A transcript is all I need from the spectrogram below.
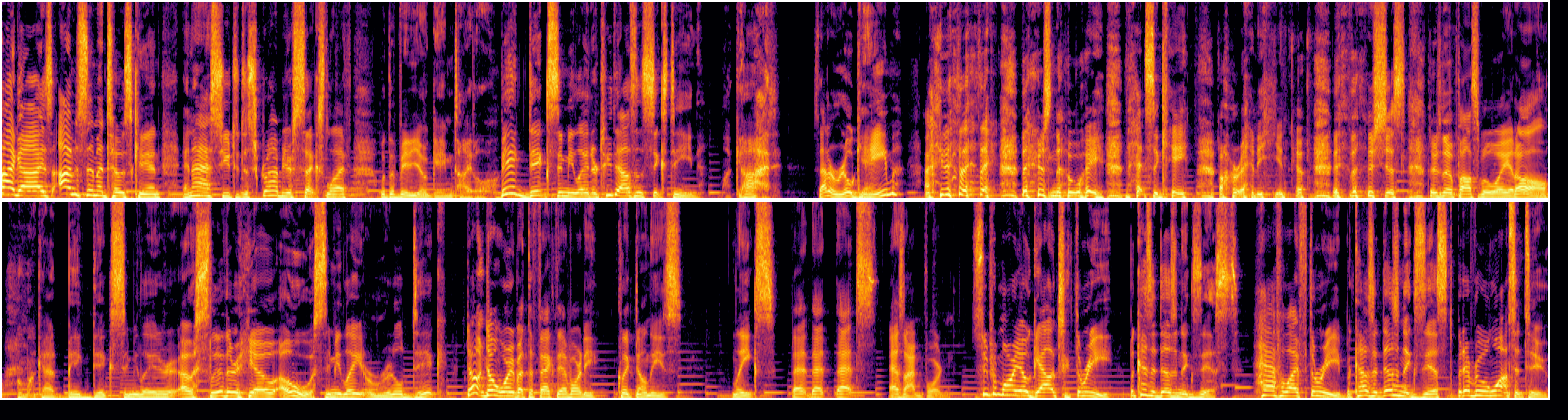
Hi guys, I'm Cinnamon Toast Ken, and I asked you to describe your sex life with a video game title. Big Dick Simulator 2016. Oh My God. Is that a real game? I mean, there's no way that's a game already. You know, there's just there's no possible way at all. Oh my God, big dick simulator. Oh, Slither yo. Oh, simulate real dick. Don't don't worry about the fact that I've already clicked on these links. That that that's that's not important. Super Mario Galaxy 3 because it doesn't exist. Half-Life 3 because it doesn't exist, but everyone wants it to.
